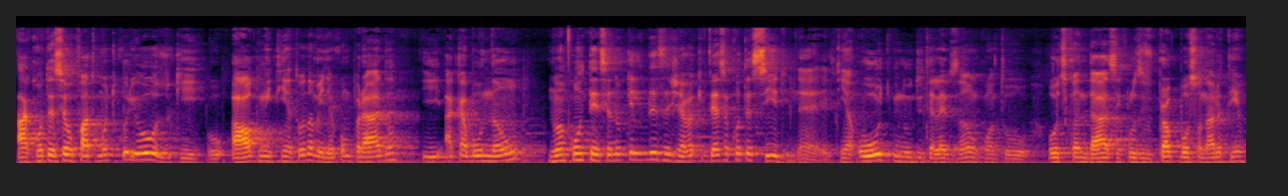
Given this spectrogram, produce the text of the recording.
aconteceu um fato muito curioso, que o Alckmin tinha toda a mídia comprada e acabou não, não acontecendo o que ele desejava que tivesse acontecido. Né? Ele tinha 8 minutos de televisão, enquanto outros candidatos, inclusive o próprio Bolsonaro, tinham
